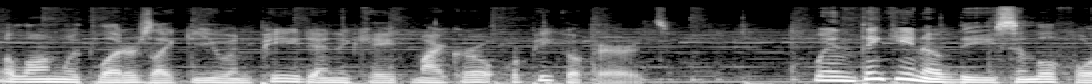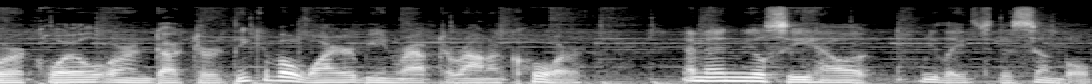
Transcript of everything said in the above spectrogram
along with letters like U and P to indicate micro or picofarads. When thinking of the symbol for a coil or inductor, think of a wire being wrapped around a core, and then you'll see how it relates to the symbol.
